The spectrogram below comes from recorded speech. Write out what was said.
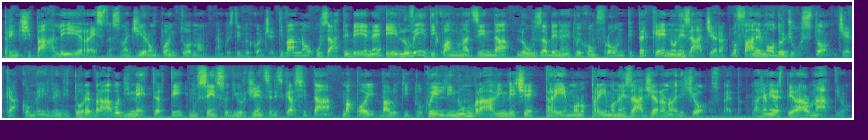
principali, il resto insomma gira un po' intorno a questi due concetti. Vanno usate bene e lo vedi quando un'azienda lo usa bene nei tuoi confronti, perché non esagera, lo fa nel modo giusto, cerca come il venditore bravo di metterti un senso di urgenza e di scarsità, ma poi valuti tu. Quelli non bravi invece premono, premono, esagerano e dici oh aspetta, lasciami respirare un attimo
